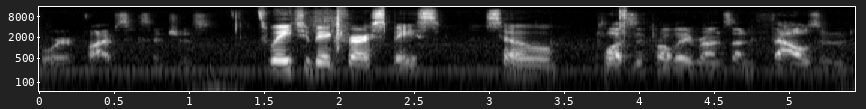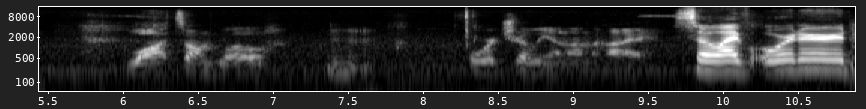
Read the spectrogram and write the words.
four, five, six inches. It's way too big for our space. So. Plus, it probably runs on thousand watts on low, mhm. four trillion on high. So I've ordered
